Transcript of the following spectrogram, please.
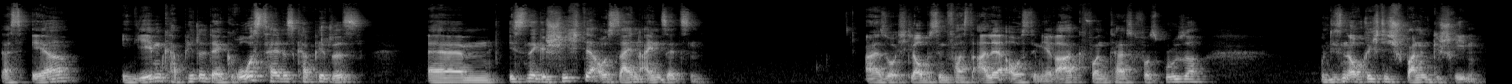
dass er in jedem Kapitel, der Großteil des Kapitels, ähm, ist eine Geschichte aus seinen Einsätzen. Also ich glaube, es sind fast alle aus dem Irak von Task Force Bruiser und die sind auch richtig spannend geschrieben.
